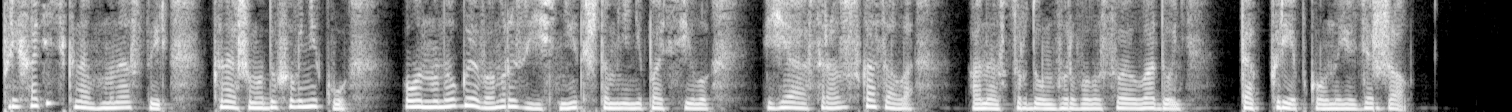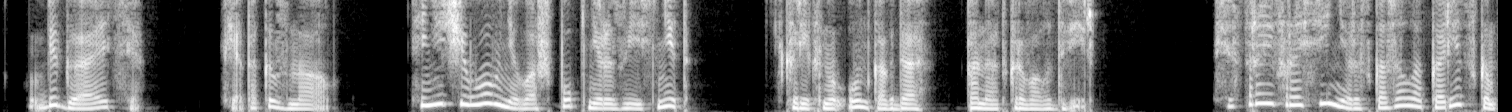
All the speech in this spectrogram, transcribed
«Приходите к нам в монастырь, к нашему духовнику. Он многое вам разъяснит, что мне не под силу. Я сразу сказала...» Она с трудом вырвала свою ладонь. Так крепко он ее держал. «Убегаете?» «Я так и знал. И ничего мне ваш поп не разъяснит», — крикнул он, когда она открывала дверь. Сестра Ефросинья рассказала о Корецком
